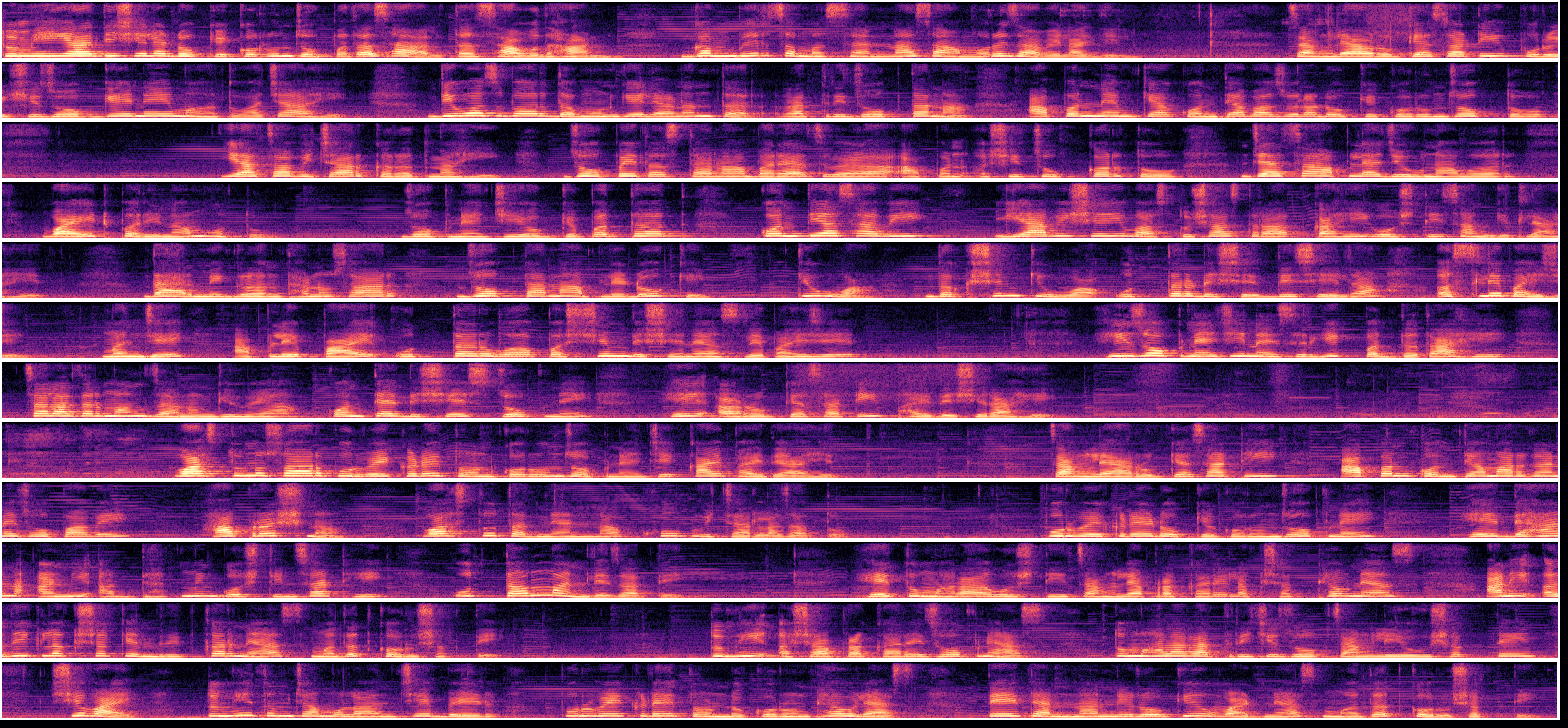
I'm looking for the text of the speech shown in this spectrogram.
तुम्ही या दिशेला डोके करून झोपत असाल तर सावधान. गंभीर समस्यांना सामोरे जावे लागेल. चांगल्या आरोग्यासाठी पुरेशी झोप घेणे महत्त्वाचे आहे. दिवसभर दमून गेल्यानंतर रात्री झोपताना आपण नेमक्या कोणत्या बाजूला डोके करून झोपतो याचा विचार करत नाही. झोपेत असताना बऱ्याच वेळा आपण अशी चूक करतो ज्याचा आपल्या जीवनावर वाईट परिणाम होतो. झोपण्याची योग्य पद्धत कोणती असावी? याविषयी वास्तुशास्त्रात काही गोष्टी सांगितल्या आहेत. धार्मिक ग्रंथानुसार झोपताना आपले डोके किंवा दक्षिण किंवा उत्तर दिशे दिशेला असले पाहिजे. म्हणजे आपले पाय उत्तर व पश्चिम दिशेने असले पाहिजे. ही झोपण्याची नैसर्गिक पद्धत आहे. चला तर मग जाणून घेऊया कोणत्या दिशेस झोपणे हे आरोग्यासाठी फायदेशीर आहे. वास्तूनुसार पूर्वेकडे तोंड करून झोपण्याचे काय फायदे आहेत? चांगल्या आरोग्यासाठी आपण कोणत्या मार्गाने झोपावे? हा प्रश्न वास्तुतज्ज्ञांना खूप विचारला जातो. पूर्वेकडे डोके करून झोपणे हे ध्यान आणि आध्यात्मिक गोष्टींसाठी उत्तम मानले जाते. हे तुम्हाला गोष्टी चांगल्या प्रकारे लक्षात ठेवण्यास आणि अधिक लक्ष केंद्रित करण्यास मदत करू शकते. तुम्ही अशा प्रकारे झोपण्यास तुम्हाला रात्रीची झोप चांगली येऊ शकते. शिवाय तुम्ही तुमच्या मुलांचे बेड पूर्वेकडे तोंड करून ठेवल्यास ते त्यांना निरोगी वाढण्यास मदत करू शकते.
